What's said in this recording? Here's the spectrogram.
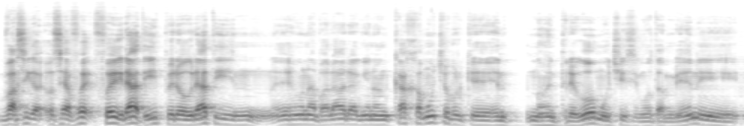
Básicamente, o sea, fue, fue gratis, pero gratis es una palabra que no encaja mucho porque nos entregó muchísimo también y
